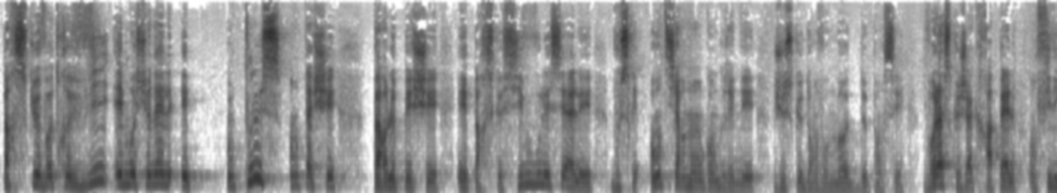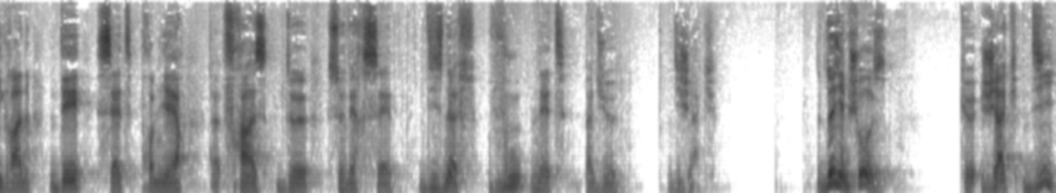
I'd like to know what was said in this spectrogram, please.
parce que votre vie émotionnelle est en plus entachée par le péché, et parce que si vous vous laissez aller, vous serez entièrement gangréné jusque dans vos modes de pensée. Voilà ce que Jacques rappelle en filigrane dès cette première euh, phrase de ce verset 19. Vous n'êtes pas Dieu, dit Jacques. deuxième chose que Jacques dit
